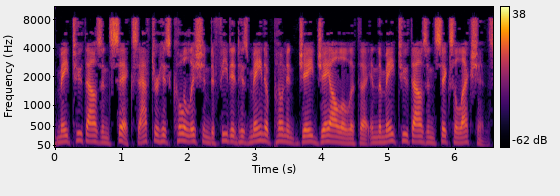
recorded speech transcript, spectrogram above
May 2006 after his coalition defeated his main opponent J. Jayalalitha in the May 2006 elections.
